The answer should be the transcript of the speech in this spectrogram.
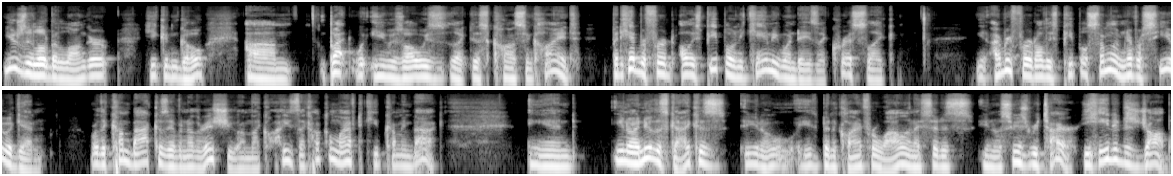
usually a little bit longer he can go. Um, but he was always like this constant client, but he had referred all these people and he came to me one day, he's like, Chris, like, you know, I referred all these people. Some of them never see you again, or they come back because they have another issue. I'm like, he's like, how come I have to keep coming back? And you know, I knew this guy because you know he's been a client for a while, and I said, as you know, as soon as retire, he hated his job.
